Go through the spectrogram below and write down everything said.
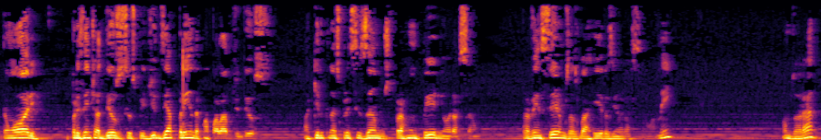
Então, ore, apresente a Deus os seus pedidos e aprenda com a palavra de Deus aquilo que nós precisamos para romper em oração, para vencermos as barreiras em oração. Amém? Vamos orar?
